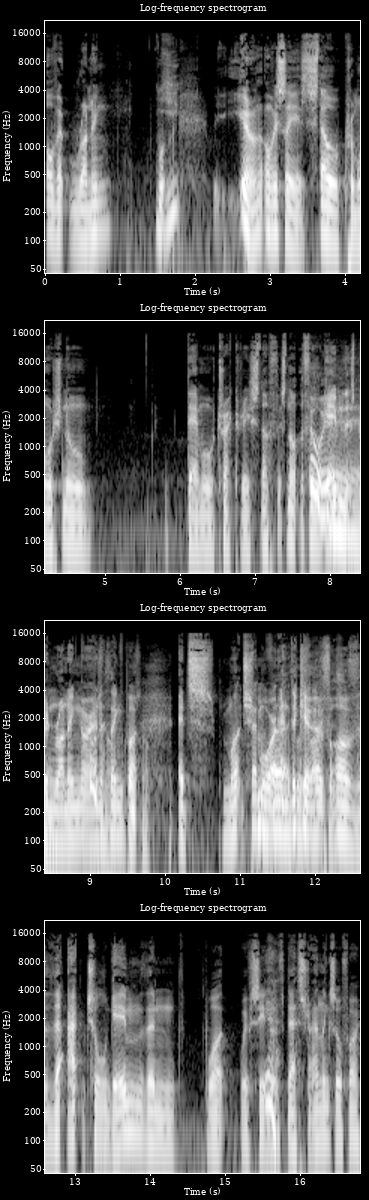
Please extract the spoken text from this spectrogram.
of it running. Ye- You know, obviously it's still promotional demo trickery stuff. It's not the full Oh, yeah, game yeah, that's been running or Of course not, anything, but not. it's much Them more indicative slices. of the actual game than what we've seen Yeah. of Death Stranding so far,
